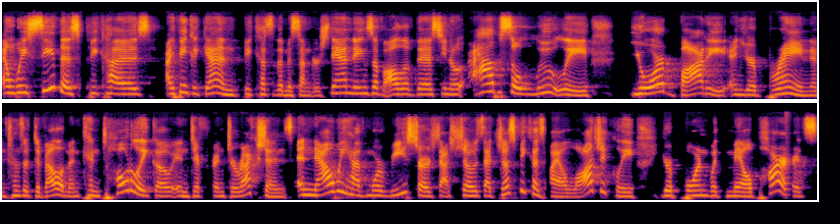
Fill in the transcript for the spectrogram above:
and we see this because I think, again, because of the misunderstandings of all of this, you know, absolutely your body and your brain in terms of development can totally go in different directions. And now we have more research that shows that just because biologically you're born with male parts,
